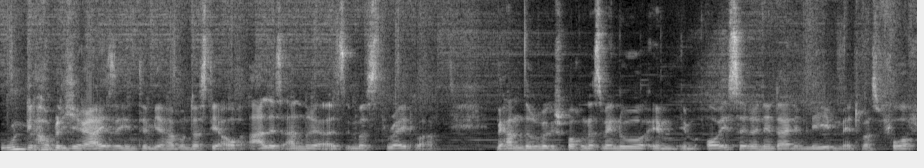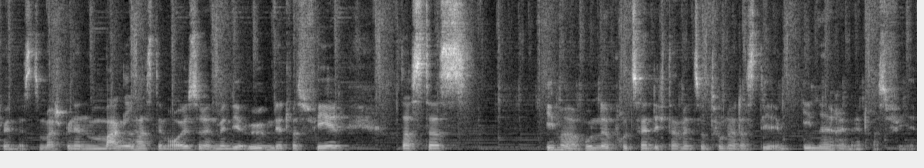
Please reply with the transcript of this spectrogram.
unglaubliche Reise hinter mir habe und dass dir auch alles andere als immer straight war. Wir haben darüber gesprochen, dass wenn du im, im Äußeren in deinem Leben etwas vorfindest, zum Beispiel einen Mangel hast im Äußeren, wenn dir irgendetwas fehlt, dass das immer hundertprozentig damit zu tun hat, dass dir im Inneren etwas fehlt.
